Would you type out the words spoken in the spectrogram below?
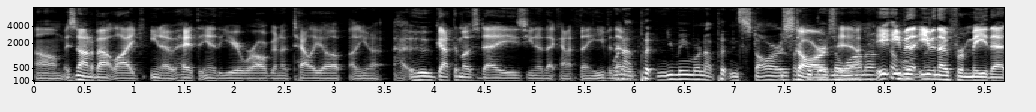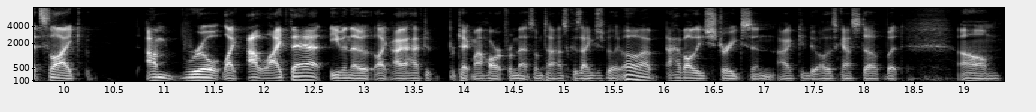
um, it's not about like, you know, hey, at the end of the year, we're all going to tally up, uh, you know, who got the most days, you know, that kind of thing. Even We're though not putting. You mean we're not putting stars? stars, like we did in yeah. Even on, even though for me that's like I'm real like I like that, even though like I have to protect my heart from that sometimes because I can just be like, oh, I, I have all these streaks and I can do all this kind of stuff, but um,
